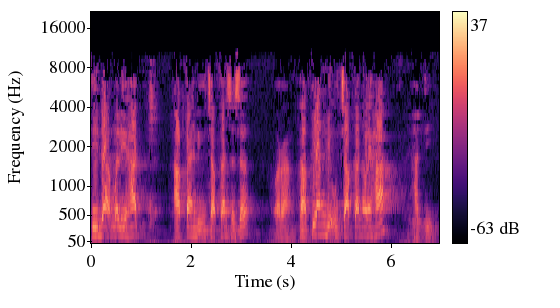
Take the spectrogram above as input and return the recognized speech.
tidak melihat apa yang diucapkan seseorang tapi yang diucapkan oleh ha hati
